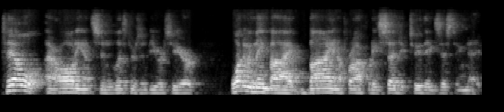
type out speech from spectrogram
tell our audience and listeners and viewers here, what do we mean by buying a property subject to the existing note?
